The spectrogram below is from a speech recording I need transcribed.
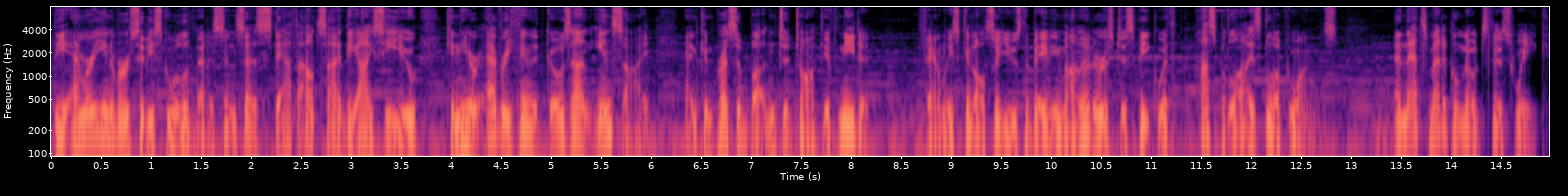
The Emory University School of Medicine says staff outside the ICU can hear everything that goes on inside and can press a button to talk if needed. Families can also use the baby monitors to speak with hospitalized loved ones. And that's medical notes this week.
